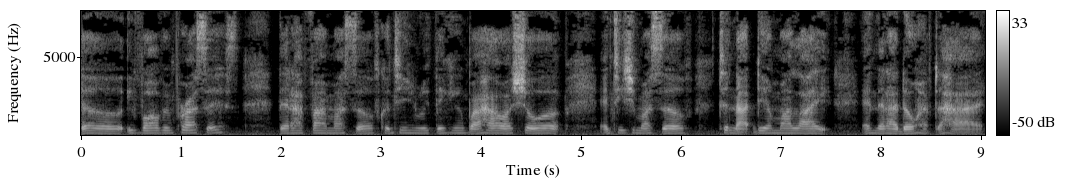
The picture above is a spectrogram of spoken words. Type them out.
uh, evolving process that I find myself continually thinking about how I show up and teaching myself to not dim my light and that I don't have to hide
